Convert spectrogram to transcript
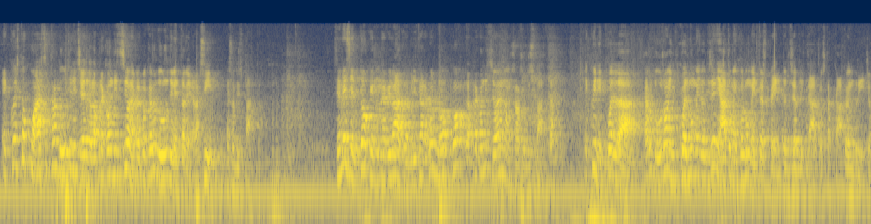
E questo qua si traduce dicendo la precondizione per quel caso d'uso diventa vera, sì, è soddisfatta. Se invece il token non è arrivato ad abilitare quel blocco, la precondizione non sarà soddisfatta e quel caso d'uso in quel momento disegnato, ma in quel momento è spento, è disabilitato, è staccato, è in grigio.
